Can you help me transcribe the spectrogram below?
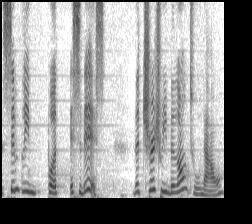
simply put, is this. The church we belong to now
